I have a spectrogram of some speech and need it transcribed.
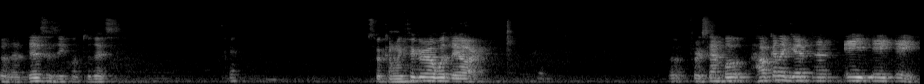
so that this is equal to this. Okay? So can we figure out what they are? For example, how can I get an AAA?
